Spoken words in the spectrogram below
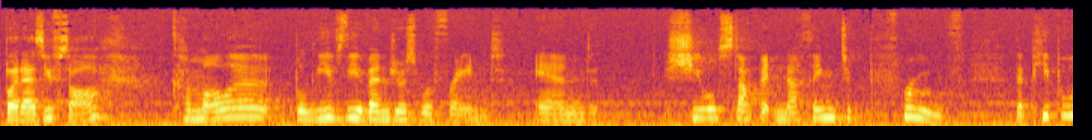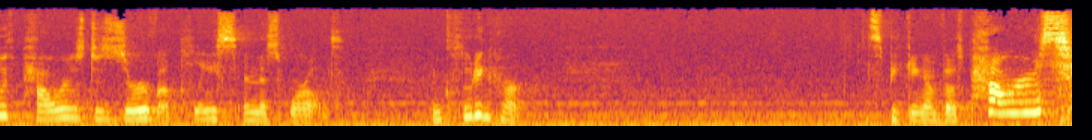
But as you saw, Kamala believes the Avengers were framed, and she will stop at nothing to prove that people with powers deserve a place in this world, including her. Speaking of those powers,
